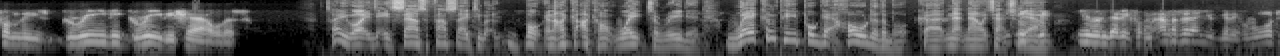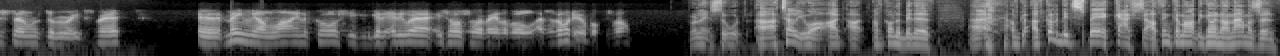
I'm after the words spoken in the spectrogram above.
from these greedy, greedy shareholders. Tell you what, it, it, sounds a fascinating book, and I, I, can't wait to read it. Where can people get hold of the book uh, now? It's actually you, out. You can get it from Amazon. You can get it from Waterstones, W.H. Smith. Uh, mainly online, of course. You can get it anywhere. It's also available as an audiobook as well. Brilliant stuff. Uh, I tell you what, I, have got a bit of, uh, I've got, I've got a bit of spare cash. So I think I might be going on Amazon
